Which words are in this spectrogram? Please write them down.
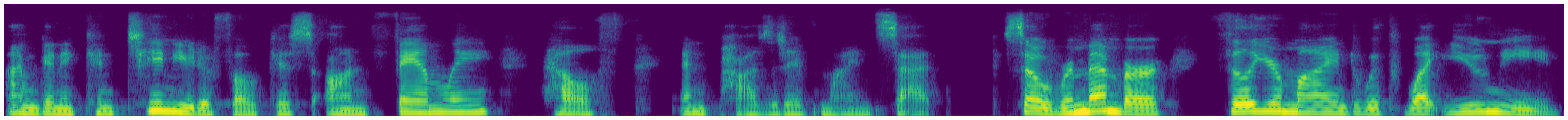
I'm going to continue to focus on family, health, and positive mindset. So remember, fill your mind with what you need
